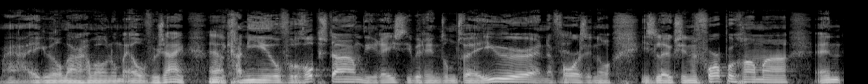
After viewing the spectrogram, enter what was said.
maar ja, ik wil daar gewoon om 11 uur zijn. Want ik ga niet heel vroeg opstaan. Die race die begint om 2 uur. En daarvoor zit nog iets leuks in het voorprogramma. En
